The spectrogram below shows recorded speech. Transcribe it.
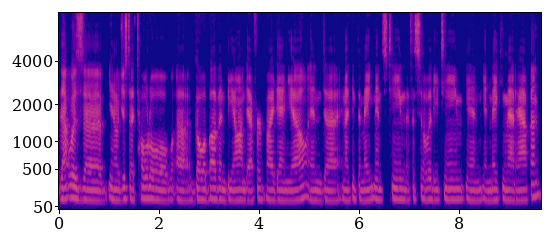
that was uh, you know just a total uh, go above and beyond effort by Danielle and uh, and I think the maintenance team, the facility team in in making that happen.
